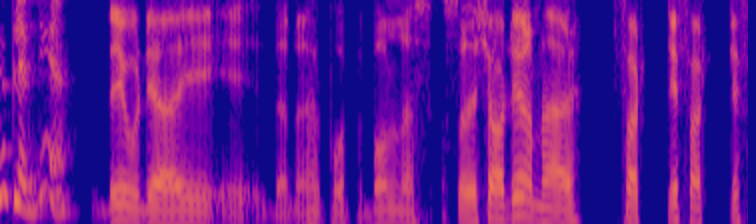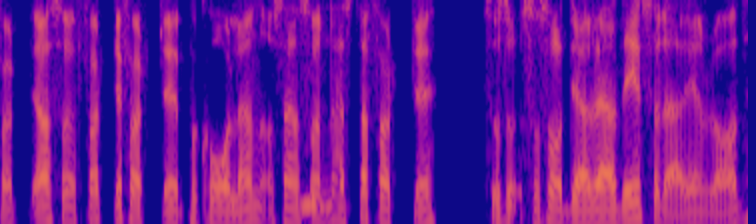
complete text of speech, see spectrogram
Hur blev det? Det gjorde jag i, i där jag höll på uppe i Bollnäs. Så jag körde ju de här 40, 40, 40, alltså 40, 40 på kålen och sen så Mm. nästa 40 så, så, så sådde jag rädisor där i en rad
